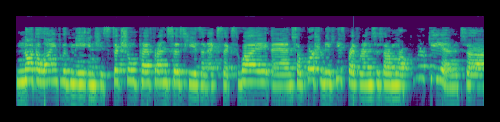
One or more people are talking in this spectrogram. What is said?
not aligned with me in his sexual preferences. He is an XXY, and so partially his preferences are more quirky and, uh,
